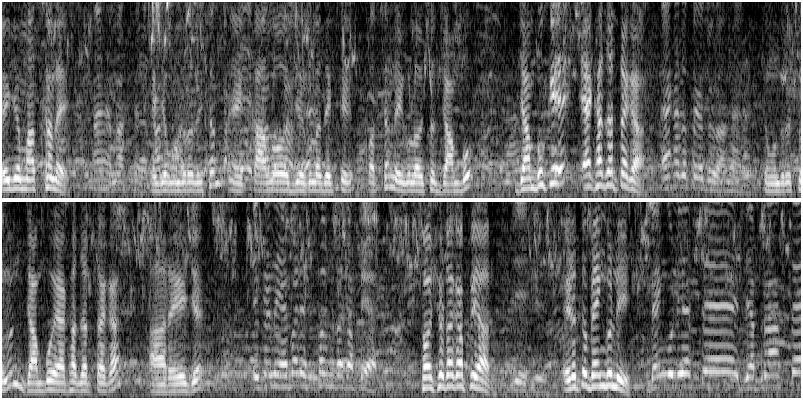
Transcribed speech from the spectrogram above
এই যে মাঝখানে এই যে বন্ধুরা দেখছেন কালো যেগুলো দেখতে পাচ্ছেন এগুলো হচ্ছে জাম্বু। জাম্বুকে এক হাজার টাকা। এক হাজার টাকা জোড়া হ্যাঁ। তো বন্ধুরা শুনুন জাম্বু এক হাজার টাকা আর এই যে এখানে এভারেজ ছশো টাকা পেয়ার ছয়শো টাকা পেয়ার জি জি। এটা তো বেঙ্গলি। বেঙ্গলি আছে জেব্রা আছে।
